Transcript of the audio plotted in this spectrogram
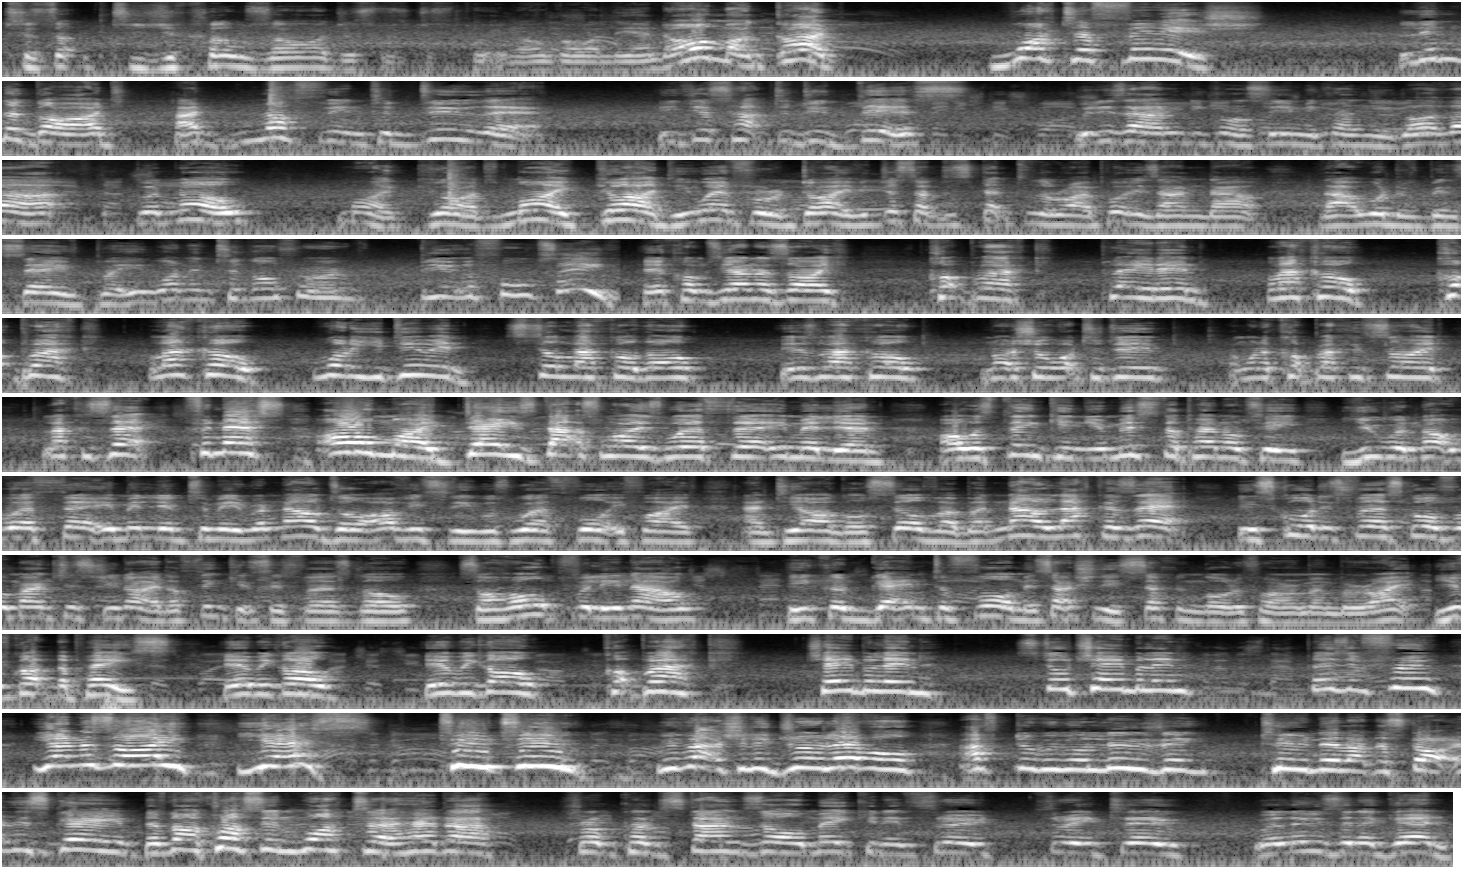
to to Yakozo. I just was just putting Ogo on the end. Oh my God, what a finish. Lindegaard had nothing to do there. He just had to do this with his hand. You can't see me, can you? Like that. But no, my God, my God, he went for a dive. He just had to step to the right, put his hand out. That would have been saved, but he wanted to go for a beautiful save. Here comes Januzaj. Cut back, play it in. Lacko, cut back. Lacko, what are you doing? Still Lacko though. Here's Lacko. Not sure what to do. I'm going to cut back inside. Lacazette, finesse. Oh my days, that's why he's worth 30 million. I was thinking you missed the penalty, you were not worth 30 million to me. Ronaldo obviously was worth 45 and Thiago Silva, but now Lacazette, he scored his first goal for Manchester United. I think it's his first goal. So hopefully now he could get into form. It's actually his second goal if I remember right. You've got the pace. Here we go. Here we go. Cut back. Chamberlain. Still Chamberlain. Plays it through. Januzaj! Yes! 2-2. We've actually drew level after we were losing 2-0 at the start of this game. They've got a crossing water header from Constanzo making it through 3-2. We're losing again.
